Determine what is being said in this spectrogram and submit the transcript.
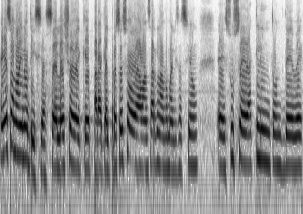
En eso no hay noticias. El hecho de que para que el proceso de avanzar en la normalización eh, suceda, Clinton debe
